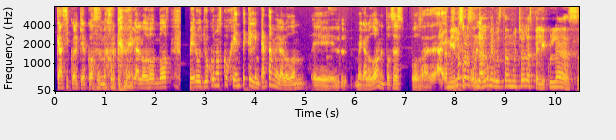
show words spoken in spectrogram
Casi cualquier cosa es mejor que Megalodon 2 pero yo conozco gente que le encanta Megalodón, eh, Megalodón, entonces, pues... A mí en lo personal me gustan mucho las películas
